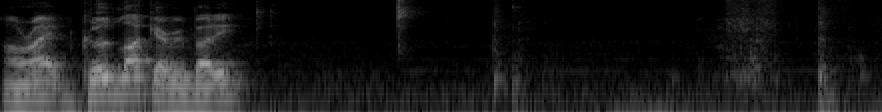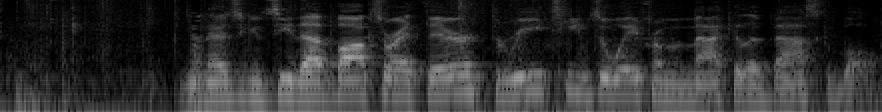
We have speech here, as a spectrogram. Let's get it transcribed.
All right, good luck, everybody. And as you can see, that box right there, three teams away from Immaculate Basketball.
